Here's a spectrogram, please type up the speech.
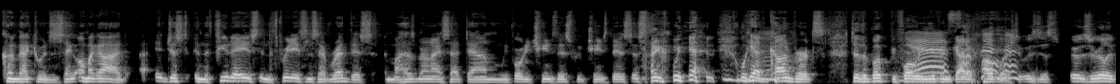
coming back to us and saying, "Oh my God! It just in the few days, in the three days since I've read this, my husband and I sat down. We've already changed this. We've changed this. It's like we had mm-hmm. we had mm-hmm. converts to the book before yes. we even got it published. it was just it was really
